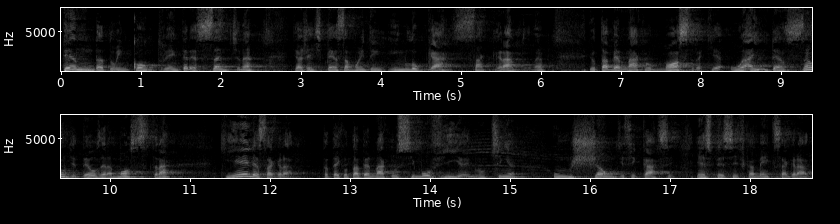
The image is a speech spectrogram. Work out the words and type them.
tenda do encontro, e é interessante, né? Que a gente pensa muito em, em lugar sagrado, né? E o tabernáculo mostra que a intenção de Deus era mostrar que ele é sagrado. Tanto é que o tabernáculo se movia, ele não tinha um chão que ficasse especificamente sagrado.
